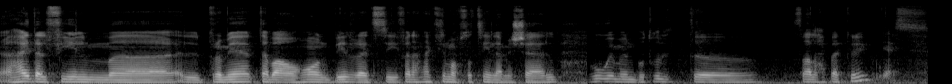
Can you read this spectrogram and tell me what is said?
هيدا الفيلم ال premiere تبعه هون بال Red Sea فنحن كثير مبسوطين لميشيل. هو من بطولة صالح بكري. yes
